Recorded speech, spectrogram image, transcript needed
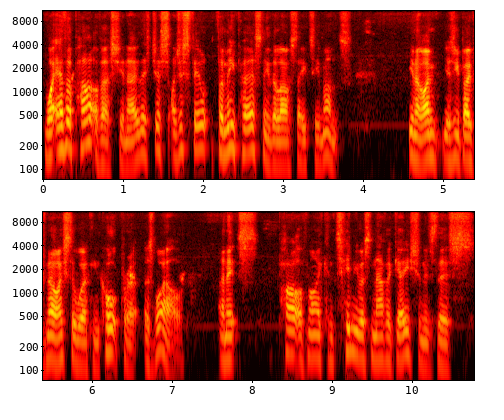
whatever part of us. You know, there's just I just feel for me personally the last 18 months. You know, I'm as you both know, I still work in corporate as well, and it's part of my continuous navigation is this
